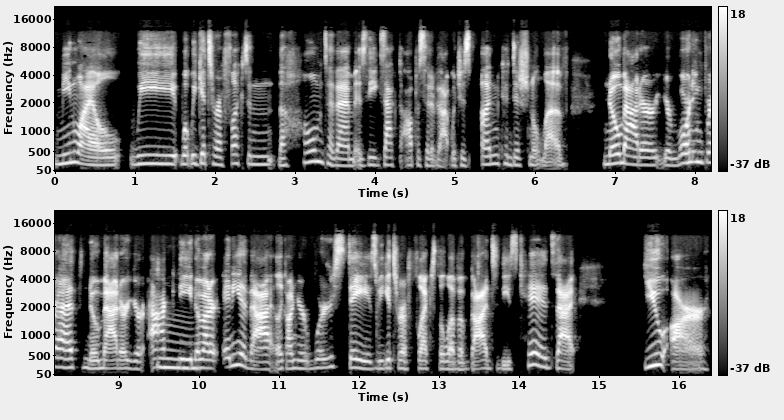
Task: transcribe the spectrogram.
meanwhile we what we get to reflect in the home to them is the exact opposite of that which is unconditional love no matter your morning breath no matter your acne mm. no matter any of that like on your worst days we get to reflect the love of god to these kids that you are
